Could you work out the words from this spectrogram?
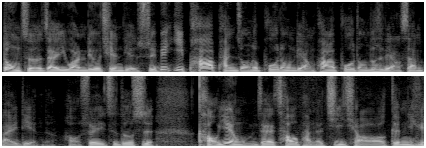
动辄在一万六千点，随便一趴盘中的波动，两趴波动都是两三百点的，好，所以这都是考验我们在操盘的技巧哦，跟你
